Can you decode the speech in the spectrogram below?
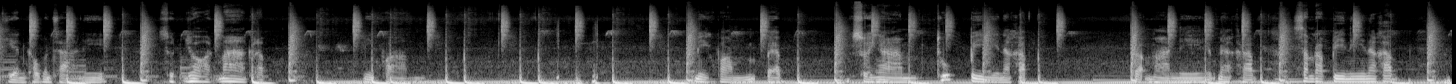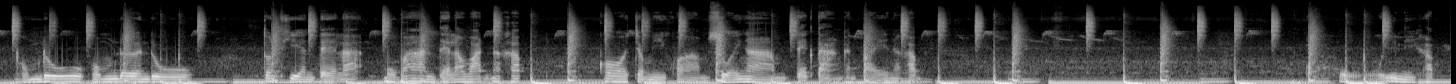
เทียนเขาพรรษานี่สุดยอดมากครับ มีความ มีความแบบสวยงามทุกปีนะครับ ประมาณนี้นะครับสำหรับปีนี้นะครับ ผมดูผมเดินดูต้นเทียนแต่ละหมู่บ้านแต่ละวัดนะครับ ก็จะมีความสวยงามแตกต่างกันไปนะครับโอ้โหนี่ครับ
